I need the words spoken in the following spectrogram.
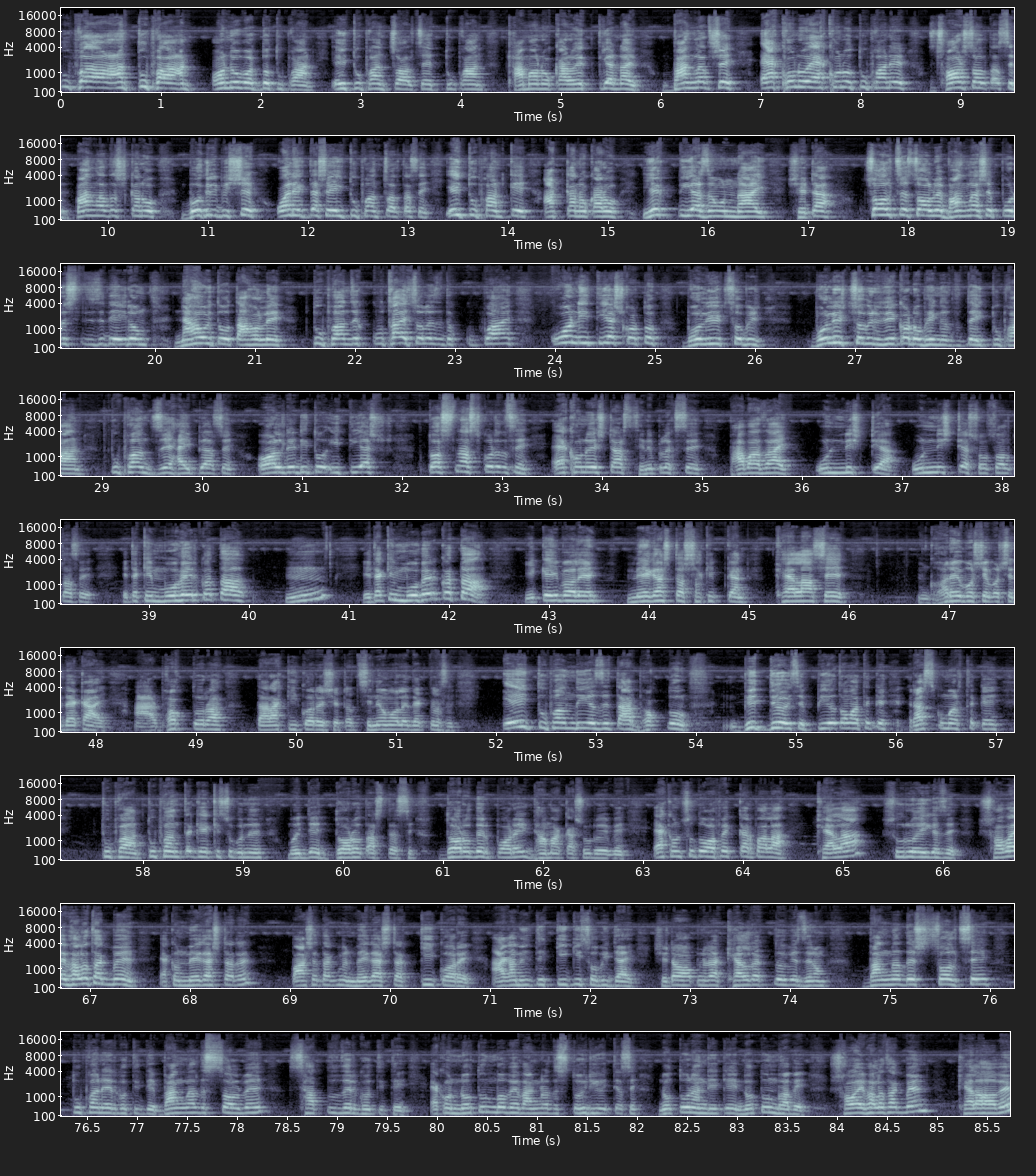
তুফান তুফান, অনবদ্য তুফান। এই তুফান চলছে, তুফান থামানো কারও এখতিয়ার নাই। বাংলাদেশে এখনও এখনও তুফানের ঝড় চলতেছে। বাংলাদেশ কেন বহির্বিশ্বে অনেক দেশে এই তুফান চলতেছে? এই তুফানকে আটকানো কারও এখতিয়ার যেমন নাই, সেটা চলছে, চলবে। বাংলাদেশের পরিস্থিতি যদি এইরকম না হইতো, তাহলে তুফান যে কোথায় চলে যেত, কোথায়, কোন ইতিহাস কত বলিউড ছবির বলিউড ছবির রেকর্ডও ভেঙে যেত এই তুফান। তুফান যে হাইপে আছে অলরেডি তো ইতিহাস তছনাছ করে দিয়েছে এখনও স্টার সিনেপ্লেক্সে ভাবা যায়, উনিশটা উনিশটা শো চলতেছে এটা কি মোহের কথা? হুম? এটা কি মোহের কথা? একেই বলে মেগাস্টার শাকিব খান। খেলা সে ঘরে বসে বসে দেখায়, আর ভক্তরা তারা কি করে সেটা সিনেমা হলে দেখতে পাচ্ছেন এই তুফান দিয়ে যে তার ভক্ত বৃদ্ধি হয়েছে, প্রিয়তমা থেকে, রাজকুমার থেকে তুফান তুফান থেকে কিছুক্ষণের মধ্যে দরদ আসতে আসছে দরদের পরেই ধামাকা শুরু হইবে। এখন শুধু অপেক্ষার পালা, খেলা শুরু হয়ে গেছে। সবাই ভালো থাকবেন। এখন মেগাস্টারের পাশে থাকবেন। মেগাস্টার কি করে? আগামীতে কি কি ছবি দেয়? সেটাও আপনারা খেয়াল রাখতে হবে যেরকম বাংলাদেশ চলছে তুফানের গতিতে, বাংলাদেশ চলবে ছাত্রদের গতিতে। এখন নতুনভাবে বাংলাদেশ তৈরি হইতেছে, নতুন আঙ্গিকে, নতুনভাবে। সবাই ভালো থাকবেন। খেলা হবে।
